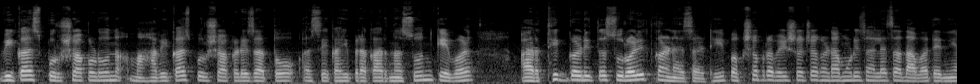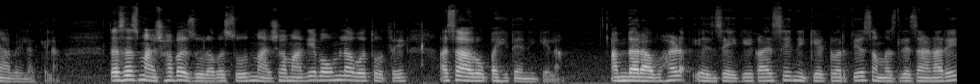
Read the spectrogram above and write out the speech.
विकास पुरुषाकडून महाविकास पुरुषाकडे जातो असे काही प्रकार नसून केवळ आर्थिक गणित सुरळीत करण्यासाठी पक्षप्रवेशाच्या घडामोडी झाल्याचा दावा त्यांनी यावेळेला केला. तसंच माझ्या बाजूला बसून माझ्या मागे बॉम्ब लावत होते असा आरोपही त्यांनी केला. आमदार आव्हाड यांचे एकेकाळचे निकेटवर्तीय समजले जाणारे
